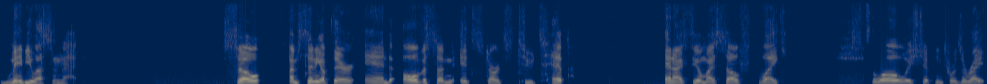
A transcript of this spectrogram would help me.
maybe less than that. So, I'm sitting up there and all of a sudden it starts to tip and I feel myself like slowly shifting towards the right.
